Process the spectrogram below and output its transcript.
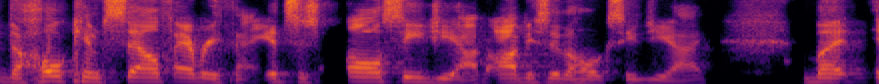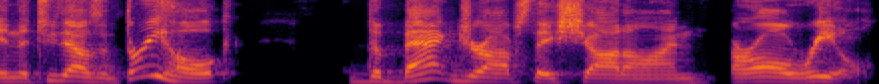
the Hulk himself, everything. It's just all CGI. Obviously, the Hulk CGI. But in the 2003 Hulk, the backdrops they shot on are all real.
